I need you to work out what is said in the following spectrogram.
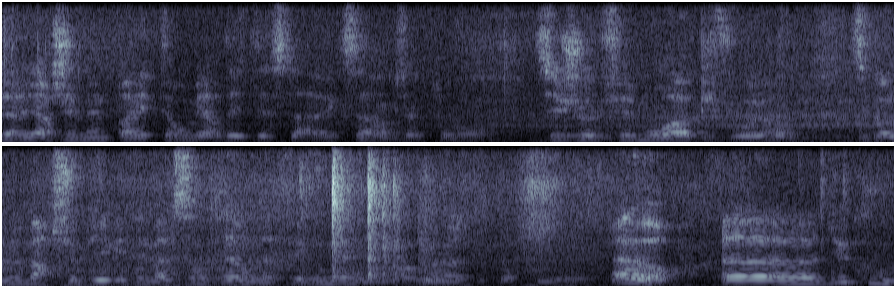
D'ailleurs, j'ai même pas été emmerdé Tesla avec ça. Exactement. Si je le fais moi, puis voilà. C'est comme le marchepied qui était mal centré, on l'a fait nous-mêmes. Euh, Alors, euh, du coup,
